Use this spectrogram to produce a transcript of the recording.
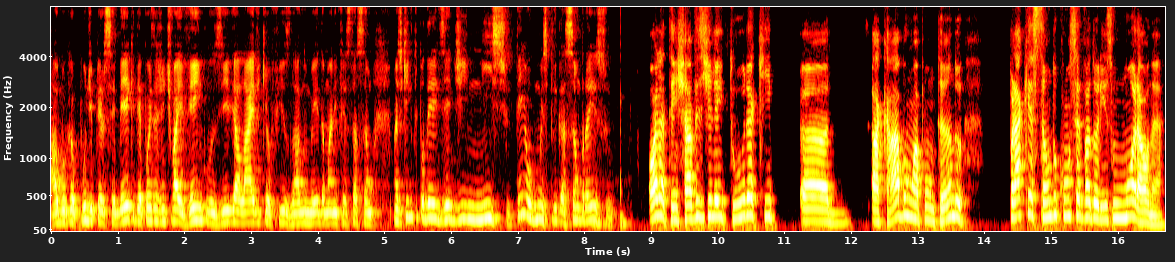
algo que eu pude perceber, que depois a gente vai ver, inclusive, a live que eu fiz lá no meio da manifestação. Mas o que, que tu poderia dizer de início? Tem alguma explicação para isso? Olha, tem chaves de leitura que uh, acabam apontando para a questão do conservadorismo moral, né?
